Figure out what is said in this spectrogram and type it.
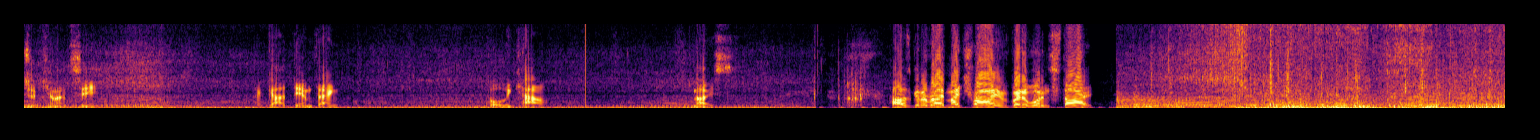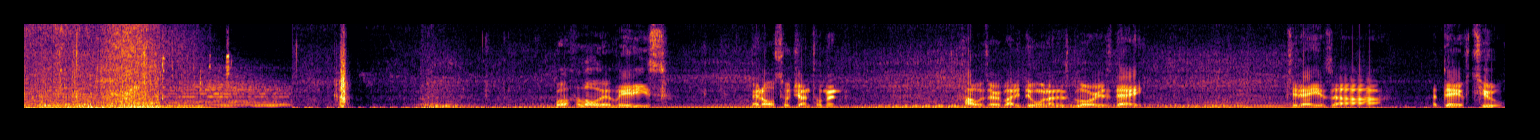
legit cannot see a goddamn thing. Holy cow. Nice. I was gonna ride my Triumph, but it wouldn't start. Well, hello there, ladies, and also gentlemen. How is everybody doing on this glorious day? Today is uh, a day of two.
